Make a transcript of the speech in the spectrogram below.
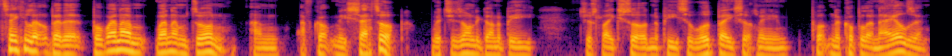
take a little bit of. But when I'm when I'm done and I've got me set up, which is only going to be just like sawing a piece of wood basically and putting a couple of nails in,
